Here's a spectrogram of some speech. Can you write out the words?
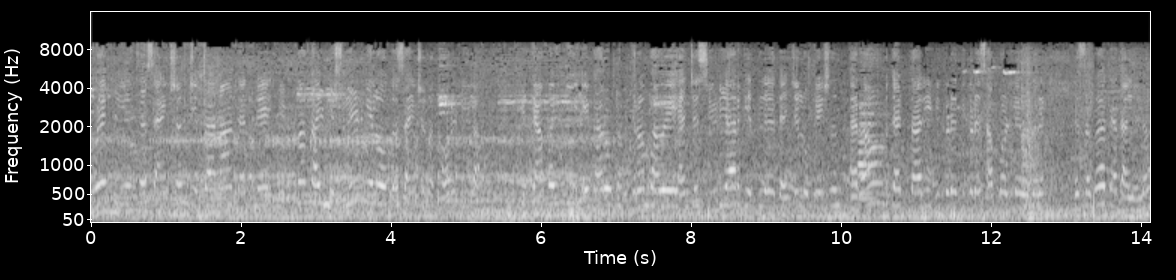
यू ए पी एचं सँक्शन देताना त्यांनी इतकं काही मिसलीड केलं होतं सँक्शन अथॉरिटीला की त्यापैकी एक आरोप विक्रम भावे यांचे सी डी आर घेतले त्यांचे लोकेशन अराउंड दॅट तारीख इकडे तिकडे सापडले वगैरे हे सगळं त्यात आलेलं.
